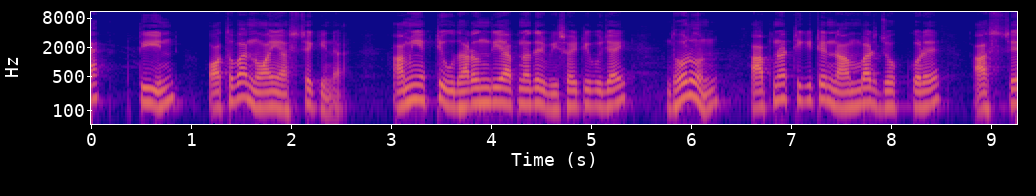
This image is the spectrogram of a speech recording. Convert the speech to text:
এক, তিন অথবা নয় আসছে কি না আমি একটি উদাহরণ দিয়ে আপনাদের বিষয়টি বুঝাই। ধরুন আপনার টিকিটের নাম্বার যোগ করে আসছে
